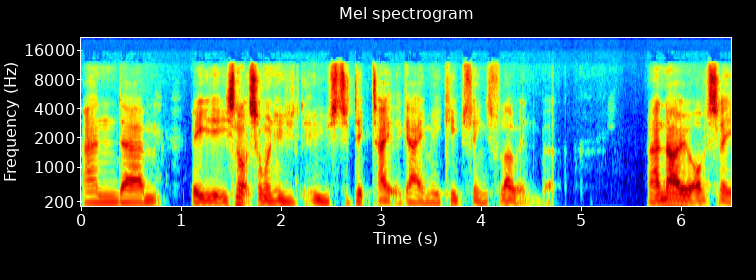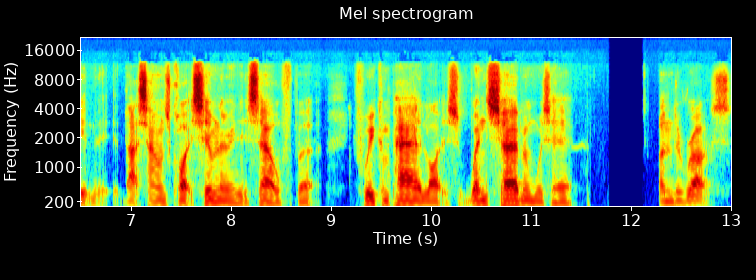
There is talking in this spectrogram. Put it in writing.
and um, but he's not someone who who's to dictate the game. He keeps things flowing. But I know obviously that sounds quite similar in itself, but if we compare like when Serban was here under Russ,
